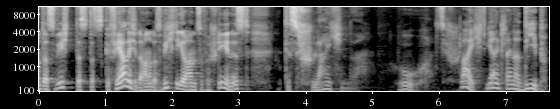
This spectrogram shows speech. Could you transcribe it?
Und das, das, das Gefährliche daran und das Wichtige daran zu verstehen ist, das Schleichende. Uh, es schleicht wie ein kleiner Dieb,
